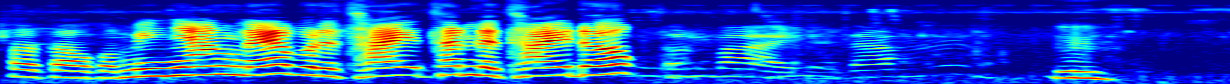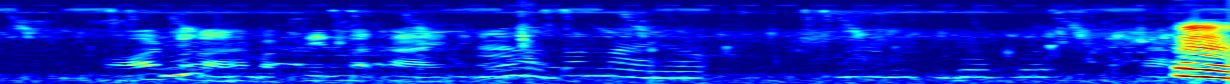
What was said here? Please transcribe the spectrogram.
ข้าวเก่าก็มีย่างแล้วบ่ได้ไทยท่านได้ไทยดอกต้นบ่ายเป็นดอืมอ๋อจะหน่อยให้บักซินมาถ่ายนี่ำต้นบ่ายเนาะอืม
